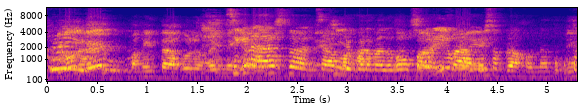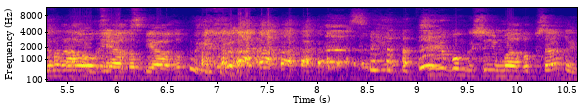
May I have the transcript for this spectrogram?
Ikaw din! Makita ko lang kayo Sige na, Aston. Sama Sino ba naman ako para Sorry, yung ipamin? kuya sa bra ko na. Hindi naman ako kayakap-yakap eh. Sino bang gusto yung makap sa akin?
